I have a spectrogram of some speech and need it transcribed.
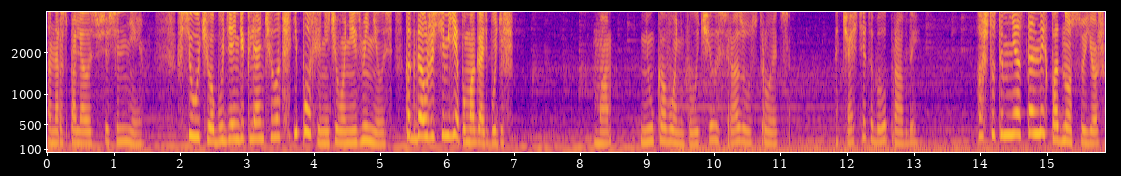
Она распалялась все сильнее. Всю учебу деньги клянчила, и после ничего не изменилось. Когда уже семье помогать будешь? Мам, ни у кого не получилось сразу устроиться. Отчасти это было правдой. «А что ты мне остальных под нос суешь?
